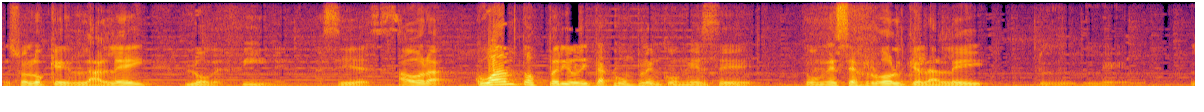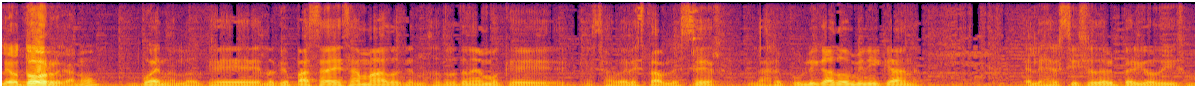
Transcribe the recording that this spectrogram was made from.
Eso es lo que la ley lo define. Así es. Ahora, ¿cuántos periodistas cumplen con ese, con ese rol que la ley le, otorga, no? Bueno, lo que, lo que pasa es, Amado, que nosotros tenemos que, que saber establecer. La República Dominicana el ejercicio del periodismo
